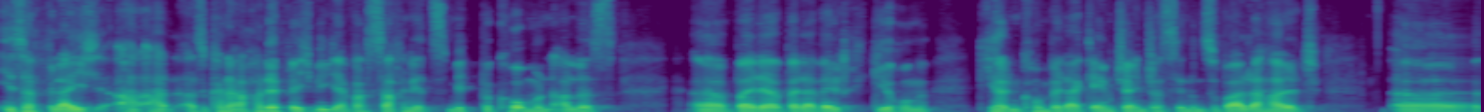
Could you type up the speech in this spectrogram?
ist er vielleicht, hat, also kann er, hat er vielleicht wirklich einfach Sachen jetzt mitbekommen und alles äh, bei der, bei der Weltregierung, die halt ein kompletter Gamechanger sind. Und sobald er halt äh,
